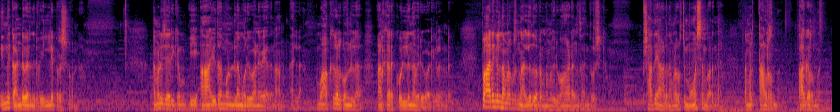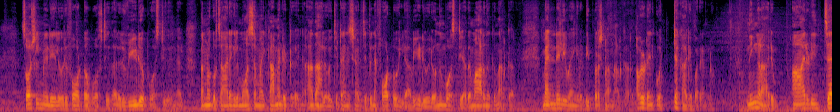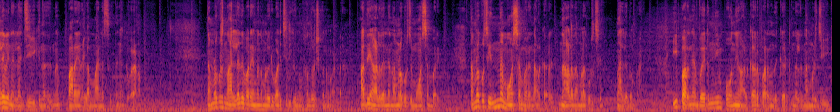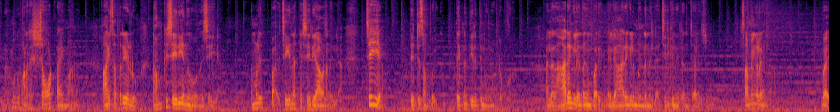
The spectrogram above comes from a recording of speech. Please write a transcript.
ഇന്ന് കണ്ടുവരുന്നൊരു വലിയ പ്രശ്നമുണ്ട്. നമ്മൾ വിചാരിക്കും ഈ ആയുധം കൊണ്ടുള്ള മുറിവാണ് വേദന അല്ല. വാക്കുകൾ കൊണ്ടുള്ള ആൾക്കാരെ കൊല്ലുന്ന പരിപാടികളുണ്ട്. ഇപ്പോൾ ആരെങ്കിലും നമ്മളെക്കുറിച്ച് നല്ലത് പറയുമ്പോൾ നമ്മൾ ഒരുപാട് അങ്ങ് സന്തോഷിക്കും. പക്ഷെ അതേ ആൾ നമ്മളെക്കുറിച്ച് മോശം പറഞ്ഞാൽ നമ്മൾ തളർന്ന് തകർന്ന് സോഷ്യൽ മീഡിയയിൽ ഒരു ഫോട്ടോ പോസ്റ്റ് ചെയ്താൽ ഒരു വീഡിയോ പോസ്റ്റ് ചെയ്ത് കഴിഞ്ഞാൽ നമ്മളെക്കുറിച്ച് ആരെങ്കിലും മോശമായി കമന്റ് ഇട്ട് കഴിഞ്ഞാൽ അത് ആലോചിച്ച് ടെൻഷൻ അടിച്ച് പിന്നെ ഫോട്ടോ ഇല്ല വീഡിയോ ഇല്ല ഒന്നും പോസ്റ്റ് ചെയ്യാതെ മാറി നിൽക്കുന്ന ആൾക്കാർ. മെന്റലി ഭയങ്കര ഡിപ്രഷനാകുന്ന ആൾക്കാർ. അവരോട് എനിക്ക് ഒറ്റ കാര്യം പറയാനുള്ളൂ. നിങ്ങളാരും ആരുടെയും ചെലവിനല്ല ജീവിക്കുന്നതെന്ന് പറയാനുള്ള മനസ്സ് നിങ്ങൾക്ക് വേണം. നമ്മളെക്കുറിച്ച് നല്ലത് പറയുമ്പോൾ നമ്മൾ ഒരുപാട് ചിരിക്കൊന്നും സന്തോഷിക്കൊന്നും വേണ്ട. അതേ ആൾ തന്നെ നമ്മളെക്കുറിച്ച് മോശം പറയും. നമ്മളെക്കുറിച്ച് ഇന്ന് മോശം പറയുന്ന ആൾക്കാർ നാളെ നമ്മളെക്കുറിച്ച് നല്ലതും പറയും. ഈ പറഞ്ഞ വരുന്നയും പോന്നെയും ആൾക്കാർ പറയുന്നത് കേട്ടെന്നല്ല നമ്മൾ ജീവിക്കുന്നത്. നമുക്ക് വളരെ ഷോർട്ട് ടൈമാണ് ആയുസ് അത്രയേ ഉള്ളൂ. നമുക്ക് ശരിയെന്ന് തോന്നുന്നത് ചെയ്യാം. നമ്മൾ ചെയ്യുന്നതൊക്കെ ശരിയാവണമെന്നില്ല. ചെയ്യാം. തെറ്റ് സംഭവിക്കും. തെറ്റിനെ തിരുത്തി മുന്നോട്ട് പോകും. അല്ലാതെ ആരെങ്കിലും എന്തെങ്കിലും പറയും അല്ലെങ്കിൽ ആരെങ്കിലും മിണ്ടുന്നില്ല ചിരിക്കുന്നില്ല എന്ന് ചാലിച്ചു സമയം കളയണ്ട. ബൈ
